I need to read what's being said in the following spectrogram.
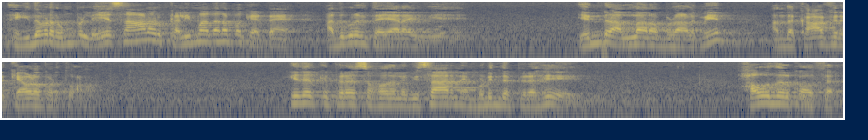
நான் இதை விட ரொம்ப லேசான ஒரு களிமா தானேப்பா கேட்டேன். அது கூட நீ தயாரா இல்லையே? என்று அல்லாஹ் ரபுல்லாலுமே அந்த காஃபிரை கேவலப்படுத்துவானோ இதற்கு பிறகு சகோதரர் விசாரணை முடிந்த பிறகு ஹவுதர் கௌசர்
